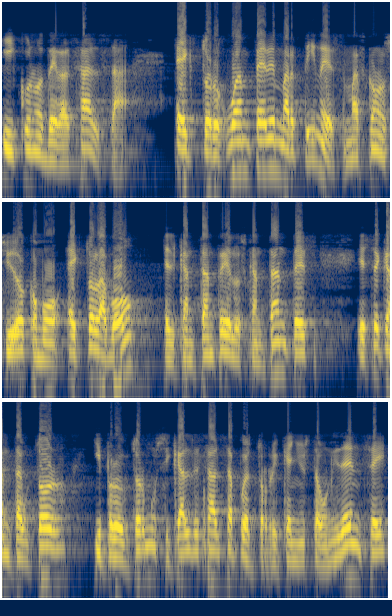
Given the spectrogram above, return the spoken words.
íconos de la salsa. Héctor Juan Pérez Martínez, más conocido como Héctor Lavoe, el cantante de los cantantes, este cantautor y productor musical de salsa puertorriqueño estadounidense,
